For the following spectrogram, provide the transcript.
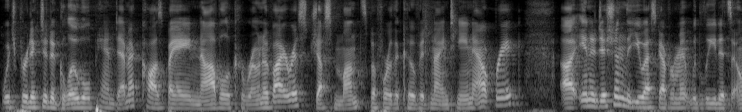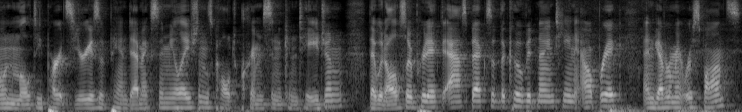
which predicted a global pandemic caused by a novel coronavirus just months before the COVID 19 outbreak. Uh, in addition, the U.S. government would lead its own multi-part series of pandemic simulations called Crimson Contagion that would also predict aspects of the COVID 19 outbreak and government response.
